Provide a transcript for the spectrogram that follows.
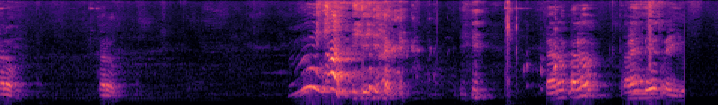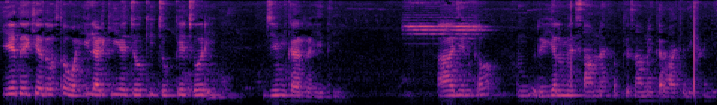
चलो करो। करो करो। लेट रही हो। ये देखिए दोस्तों, वही लड़की है जो कि चुपके चोरी जिम कर रही थी। आज इनको हम रियल में सामने, सबके सामने करवा के दिखाएँगे।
